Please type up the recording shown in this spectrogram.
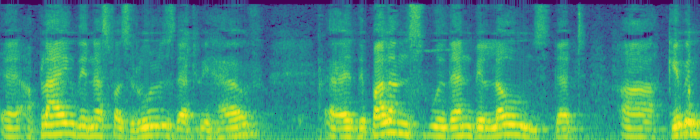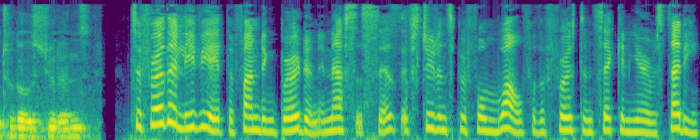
applying the NSFAS rules that we have. Uh, the balance will then be loans that are given to those students to further alleviate the funding burden, NSFAS says if students perform well for the first and second year of study,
